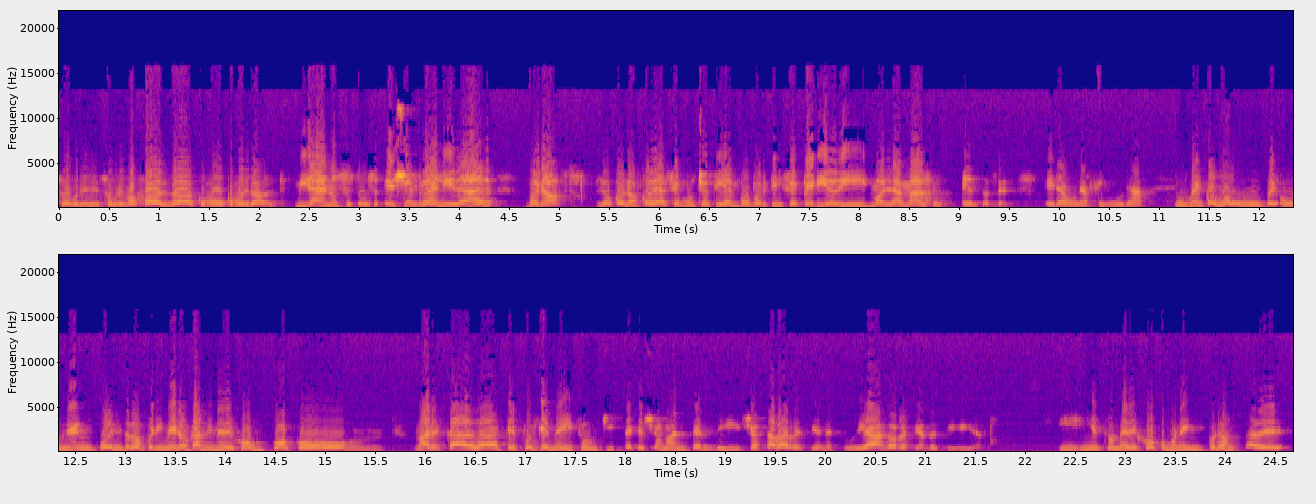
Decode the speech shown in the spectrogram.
sobre, sobre Mafalda? ¿Cómo, ¿Cómo era? Mira, nosotros, eh, yo en realidad, bueno, lo conozco de hace mucho tiempo porque hice periodismo en la MAS, y entonces era una figura tuve como un, un encuentro primero que a mí me dejó un poco mm, marcada, que fue que me hizo un chiste que yo no entendí. Yo estaba recién estudiando, recién recibida. Y, y eso me dejó como una impronta de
